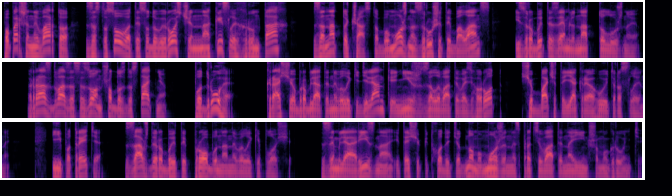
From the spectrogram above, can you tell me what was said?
По-перше, не варто застосовувати содовий розчин на кислих ґрунтах занадто часто, бо можна зрушити баланс і зробити землю надто лужною. Раз-два за сезон, щоб достатньо. По-друге, краще обробляти невеликі ділянки, ніж заливати весь город, щоб бачити, як реагують рослини. І по-третє, завжди робити пробу на невеликій площі. Земля різна, і те, що підходить одному, може не спрацювати на іншому ґрунті.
